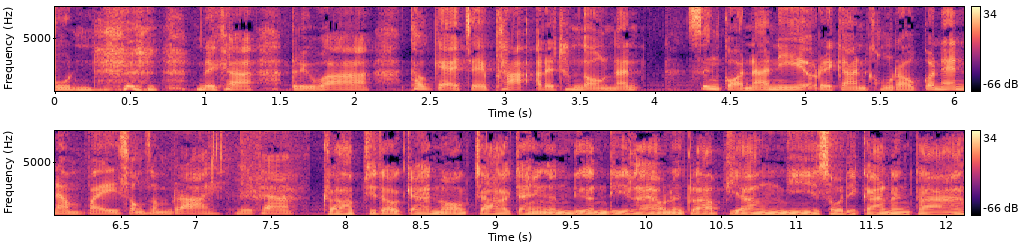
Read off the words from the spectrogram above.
บุญนะคะหรือว่าเถ้าแก่ใจพระอะไรทำนองนั้น ซึ่งก่อนหน้านี้รายการของเราก็แนะนำไปสองสามรายนะคะครับที่เถ้าแก่นอกจากจะให้เงินเดือนดีแล้วนะครับยังมีสวัสดิการต่าง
